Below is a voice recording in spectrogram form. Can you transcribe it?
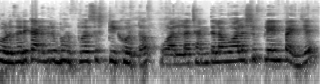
थोडं जरी काढलं तरी भरपूर असं स्टिक होतं. वॉलला छान त्याला वॉल अशी प्लेन पाहिजे.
